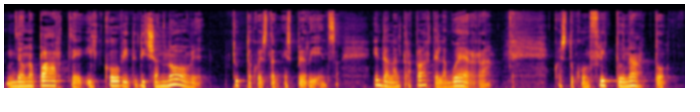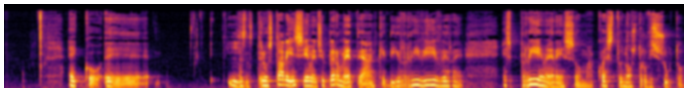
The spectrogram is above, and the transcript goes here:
da una parte il covid-19 tutta questa esperienza. E dall'altra parte la guerra questo conflitto in atto. Ecco eh, lo stare insieme ci permette anche di rivivere esprimere insomma questo nostro vissuto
